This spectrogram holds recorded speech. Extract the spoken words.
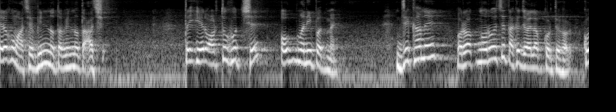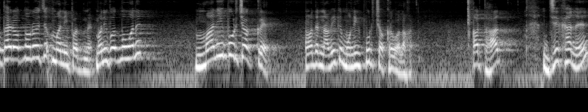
এরকম আছে, ভিন্নতা ভিন্নতা আছে। তাই এর অর্থ হচ্ছে মণি পদ্মে যেখানে রত্ন রয়েছে, তাকে জয়লাভ করতে হবে। কোথায় রত্ন রয়েছে? মণিপদ্মে মণিপদ্ম মানে মণিপুর চক্রে। আমাদের নাভিকে মণিপুর চক্র বলা হয়। অর্থাৎ যেখানে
